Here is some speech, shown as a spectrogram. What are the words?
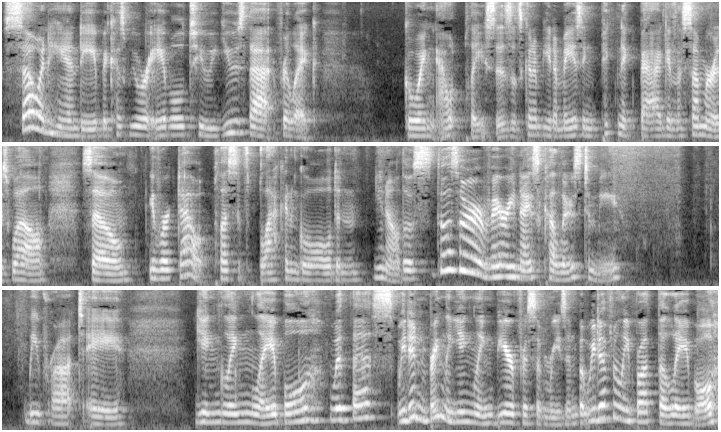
so in handy because we were able to use that for like going out places. It's going to be an amazing picnic bag in the summer as well. So it worked out. Plus it's black and gold and you know, those, those are very nice colors to me. We brought a Yuengling label with us. We didn't bring the Yuengling beer for some reason, but we definitely brought the label.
